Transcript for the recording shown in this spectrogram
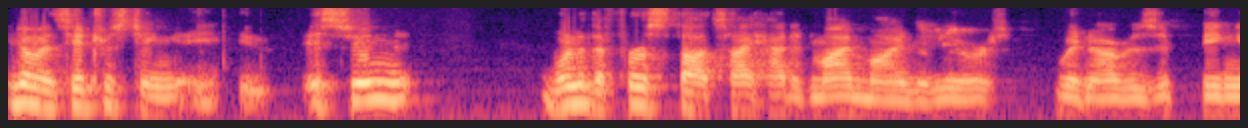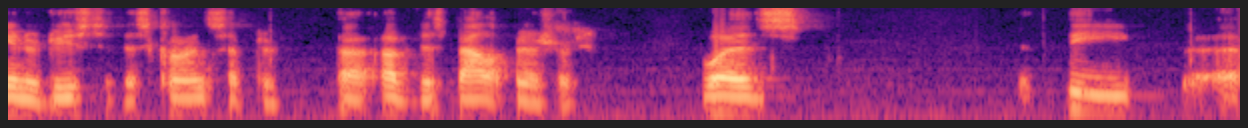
You know, it's interesting. As soon, one of the first thoughts I had in my mind when we were when I was being introduced to this concept of, uh, of this ballot measure was the uh,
